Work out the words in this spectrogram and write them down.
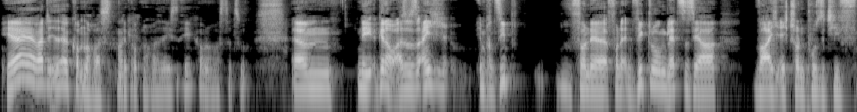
Ja, ja, warte, da kommt noch was. Okay. Da kommt noch was. Ich sehe, kommt noch was dazu. Ähm, nee, genau, also es ist eigentlich im Prinzip von der, von der Entwicklung letztes Jahr war ich echt schon positiv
